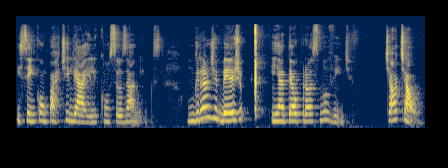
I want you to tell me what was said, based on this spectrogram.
e sem compartilhar ele com seus amigos. Um grande beijo e até o próximo vídeo. Tchau, tchau!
